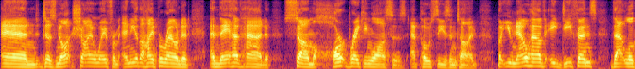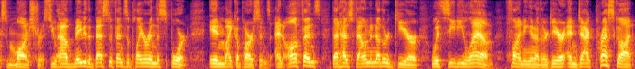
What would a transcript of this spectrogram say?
and does not shy away from any of the hype around it. And they have had some heartbreaking losses at postseason time. But you now have a defense that looks monstrous. You have maybe the best defensive player in the sport in Micah Parsons, an offense that has found another gear with CeeDee Lamb finding another gear, and Dak Prescott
